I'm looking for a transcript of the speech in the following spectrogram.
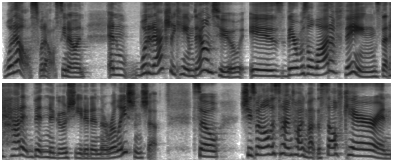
what else? What else? You know, and and what it actually came down to is there was a lot of things that hadn't been negotiated in their relationship. So she spent all this time talking about the self-care and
